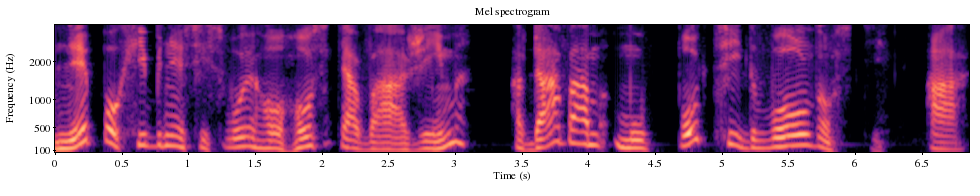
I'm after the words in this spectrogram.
Nepochybne si svojho hostia vážim a dávam mu pocit voľnosti. A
